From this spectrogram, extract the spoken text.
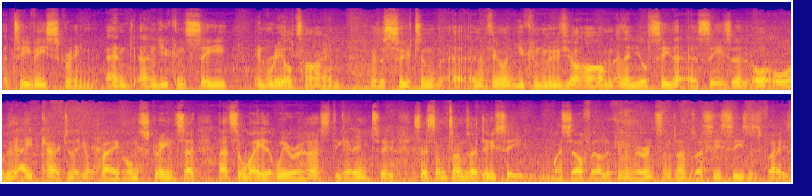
a TV screen, and and you can see in real time with a suit and uh, and everything on. You can move your arm, and then you'll see that uh, Caesar or, or the ape character that you're playing on screen. So that's a way that we rehearse to get into. So sometimes I do see myself. I look in the mirror, and sometimes I see Caesar's face.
